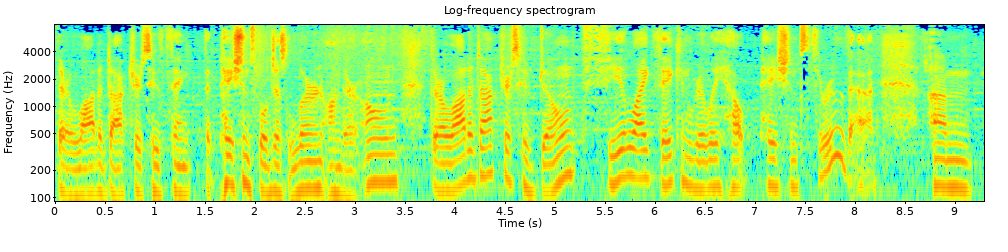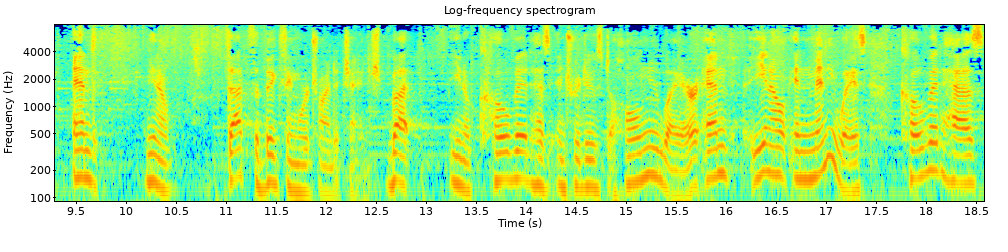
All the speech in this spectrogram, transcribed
There are a lot of doctors who think that patients will just learn on their own. There are a lot of doctors who don't feel like they can really help patients through that. Um, and, you know, that's the big thing we're trying to change. But you know, COVID has introduced a whole new layer, and you know, in many ways, COVID has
